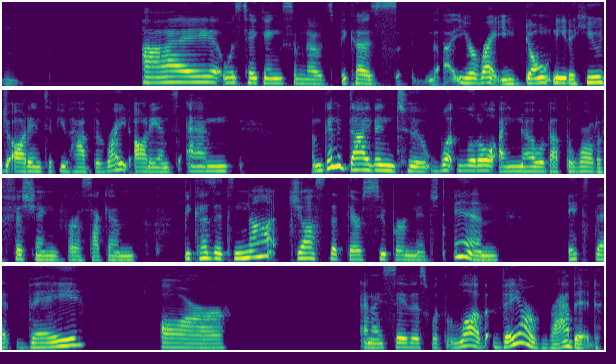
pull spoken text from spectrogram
Mm. I was taking some notes because uh, you're right. You don't need a huge audience if you have the right audience. And I'm going to dive into what little I know about the world of fishing for a second, because it's not just that they're super niched in, it's that they are, and I say this with love, they are rabid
